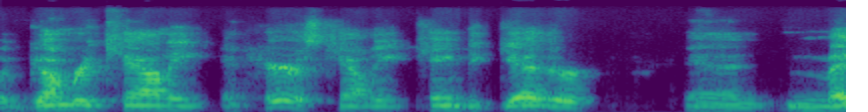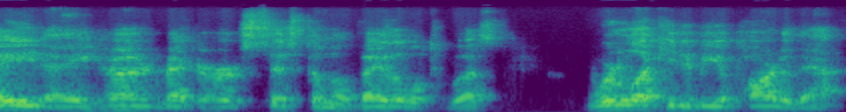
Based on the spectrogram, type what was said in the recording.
Montgomery County, and Harris County came together and made a 800 megahertz system available to us. We're lucky to be a part of that.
